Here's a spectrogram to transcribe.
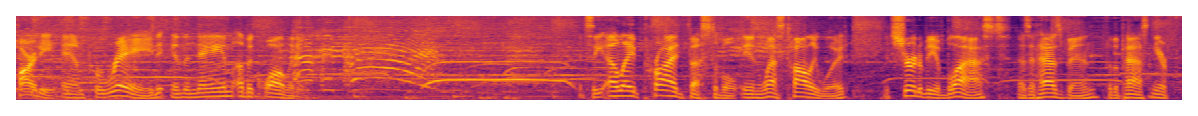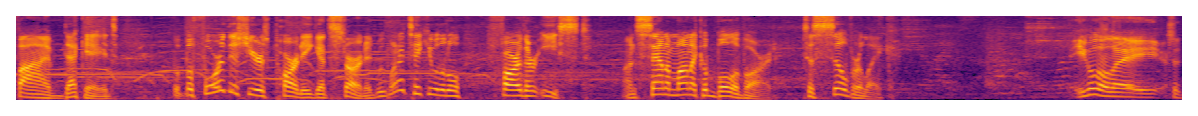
party and parade in the name of equality. It's the LA Pride Festival in West Hollywood. It's sure to be a blast, as it has been for the past near five decades. But before this year's party gets started, we want to take you a little farther east on Santa Monica Boulevard to Silver Lake. Eagle LA is a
